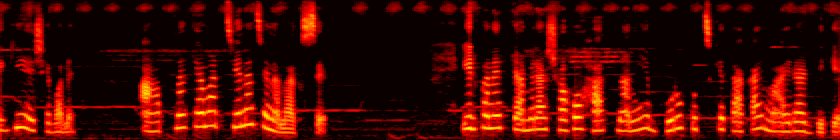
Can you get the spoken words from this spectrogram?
এগিয়ে এসে বলে, আপনাকে আমার চেনা চেনা লাগছে। ইরফানের ক্যামেরা সহ হাত নামিয়ে ভুরু কুচকে তাকায় মায়রার দিকে।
